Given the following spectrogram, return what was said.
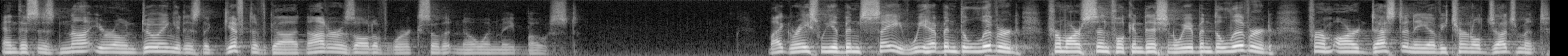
and this is not your own doing, it is the gift of God, not a result of works, so that no one may boast. By grace, we have been saved. We have been delivered from our sinful condition. We have been delivered from our destiny of eternal judgment.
